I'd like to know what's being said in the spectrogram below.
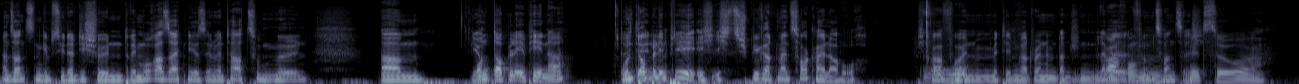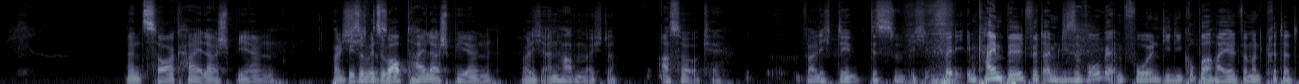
Ansonsten gibt's wieder die schönen Dremora-Seiten, die das Inventar zumüllen. Ähm, ja. Und Doppel-EP, ne? Durch und Doppel-EP. Ich, ich spiele gerade meinen Zorkheiler hoch. Ich war Oh. vorhin mit dem gerade Random Dungeon. Level Warum 25. willst du einen Zorg-Heiler spielen? Weil ich, Wieso willst du überhaupt Heiler spielen? weil ich einen haben möchte. Ach so, okay. Weil ich den, das, ich, wenn, in keinem Bild wird einem diese Woge empfohlen, die die Gruppe heilt, wenn man crittet.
